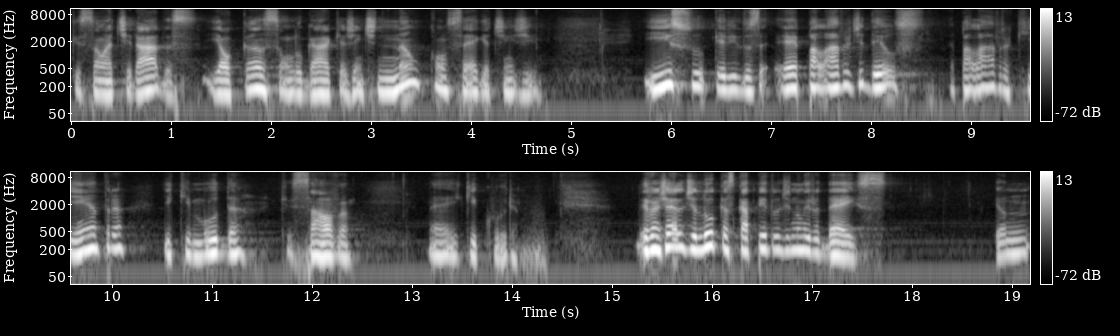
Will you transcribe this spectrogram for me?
que são atiradas e alcançam um lugar que a gente não consegue atingir. E isso, queridos, é palavra de Deus, é palavra que entra e que muda, que salva né, e que cura. Evangelho de Lucas, capítulo de número 10. Eu,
